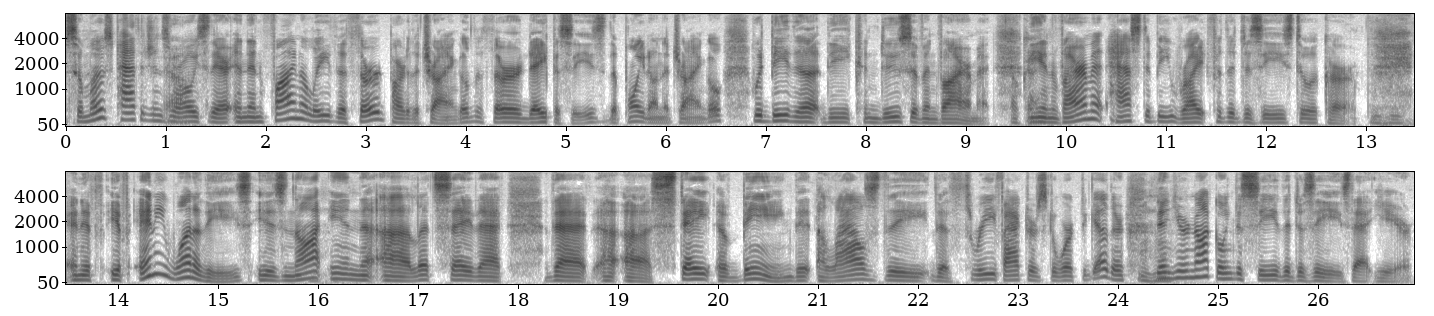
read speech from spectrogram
so most pathogens yeah. are always there. And then finally, the third part of the triangle, the third apices, the point on the triangle, would be the, the conducive environment. Okay. The environment has to be right for the disease to occur. Mm-hmm. And if, if any one of these is not in, uh, let's say, that, that uh, uh, state of being that allows the, the three factors to work together, mm-hmm. then you're not going to see the disease that year.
